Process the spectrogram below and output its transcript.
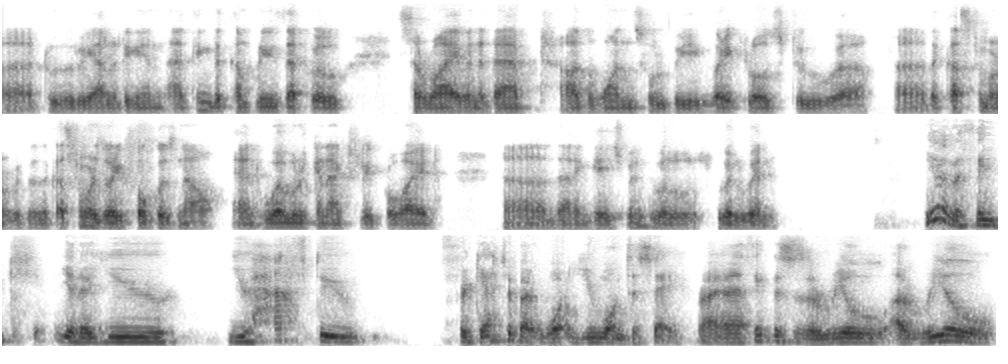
uh, to the reality. And I think the companies that will survive and adapt are the ones who will be very close to uh, uh, the customer because the customer is very focused now, and whoever can actually provide uh, that engagement will will win. Yeah, and I think you know you you have to forget about what you want to say, right? And I think this is a real a real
